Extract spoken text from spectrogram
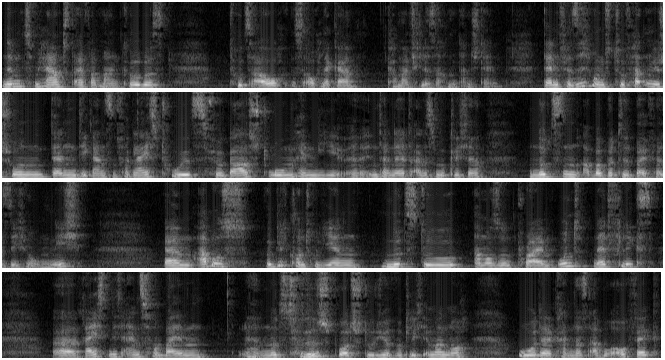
Nimm zum Herbst einfach mal einen Kürbis. Tut's auch, ist auch lecker. Kann man viele Sachen mit anstellen. Denn Versicherungstüv hatten wir schon, denn die ganzen Vergleichstools für Gas, Strom, Handy, Internet, alles Mögliche nutzen, aber bitte bei Versicherungen nicht. Ähm, Abos wirklich kontrollieren. Nutzt du Amazon Prime und Netflix? äh, reicht nicht eins von beiden, äh, nutzt du das Sportstudio wirklich immer noch oder kann das Abo auch weg?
